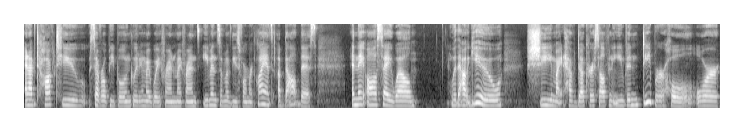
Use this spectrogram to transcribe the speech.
And I've talked to several people, including my boyfriend, my friends, even some of these former clients about this, and they all say, well, without you, she might have dug herself an even deeper hole, or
